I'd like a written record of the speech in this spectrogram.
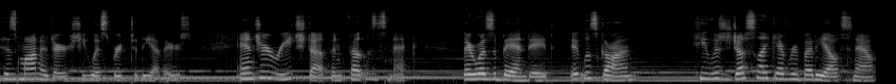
His monitor, she whispered to the others. Andrew reached up and felt his neck. There was a band aid. It was gone. He was just like everybody else now.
